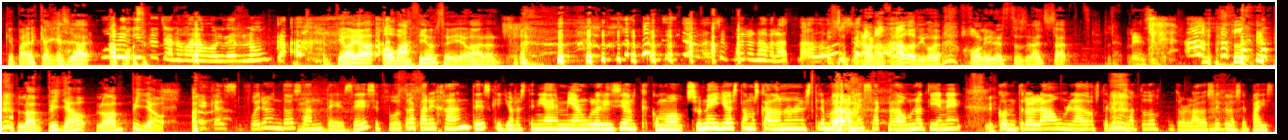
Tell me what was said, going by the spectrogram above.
Que parezca que sea... Pobrecitos ya no van a volver nunca. Que vaya ovación se llevaron. Se fueron abrazados. Súper abrazados. Digo, jolín, estos se les- lo han pillado, lo han pillado. Que casi fueron dos antes, ¿eh? Se fue otra pareja antes, que yo los tenía en mi ángulo de visión, que como Sune y yo estamos cada uno en un extremo de la mesa, cada uno tiene, controla un lado, os tenemos a todos controlados, ¿eh? que lo sepáis.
